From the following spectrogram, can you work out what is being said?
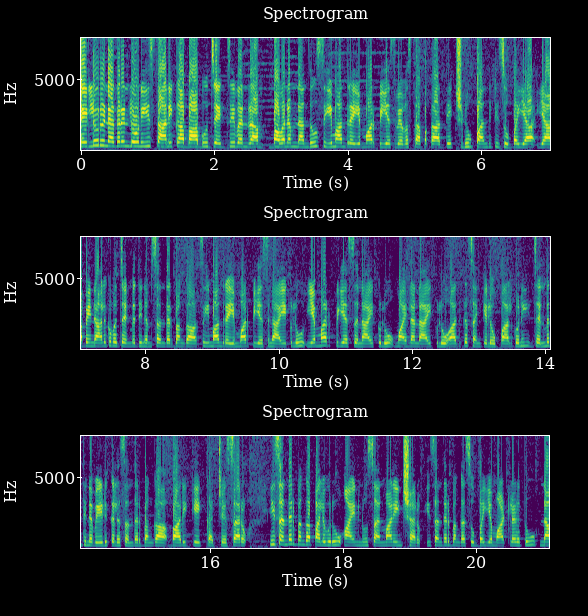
నెల్లూరు నగరంలోని స్థానిక బాబు జగ్జీవన్ రామ్ భవనం నందు సీమాంధ్ర ఎంఆర్పీఎస్ వ్యవస్థాపక అధ్యక్షుడు పందిటి సుబ్బయ్య యాభై నాలుగవ జన్మదినం సందర్భంగా సీమాంధ్ర ఎంఆర్పీఎస్ నాయకులు ఎంఆర్పీఎస్ నాయకులు మహిళా నాయకులు అధిక సంఖ్యలో పాల్గొని జన్మదిన వేడుకల సందర్భంగా భారీ కేక్ కట్ చేశారు. ఈ సందర్భంగా పలువురు ఆయనను సన్మానించారు. ఈ సందర్భంగా సుబ్బయ్య మాట్లాడుతూ నా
